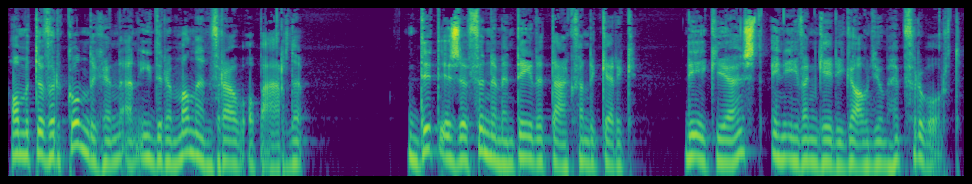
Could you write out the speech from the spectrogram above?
om het te verkondigen aan iedere man en vrouw op aarde. Dit is de fundamentele taak van de kerk, die ik juist in Evangelii Gaudium heb verwoord.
